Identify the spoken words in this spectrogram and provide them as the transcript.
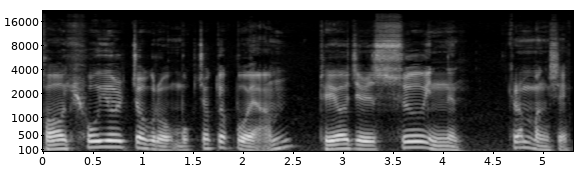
더 효율적으로 목적격 보ям 되어질 수 있는 그런 방식.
